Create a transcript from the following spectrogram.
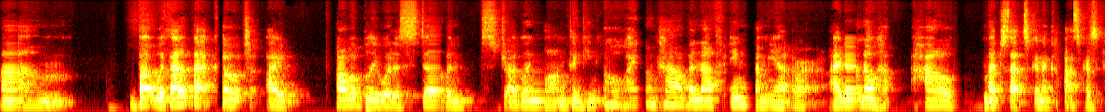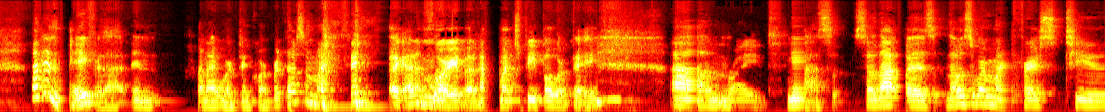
Um, but without that coach i probably would have still been struggling along thinking oh i don't have enough income yet or i don't know how, how much that's going to cost because i didn't pay for that in when i worked in corporate. That's my thing. Like i didn't worry about how much people were paying. Um, right. yeah so, so that was those were my first two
